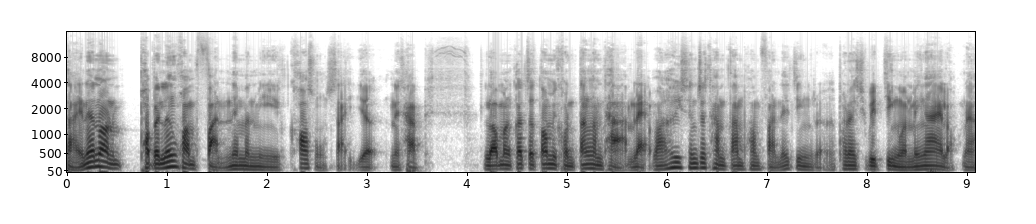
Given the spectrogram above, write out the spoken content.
สัยแน่นอน พอเป็นเรื่องความฝันเนี่ยมันมีข้อสงสัยเยอะนะครับ แล้วมันก็จะต้องมีคนตั้งคำถามแหละว่าเฮ้ยฉันจะทำตามความฝันได้จริงเหรอเพราะในชีวิตจริงมันไม่ง่ายหรอกนะ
